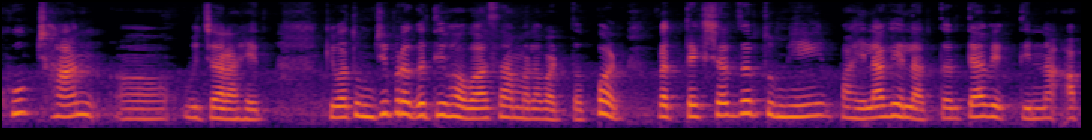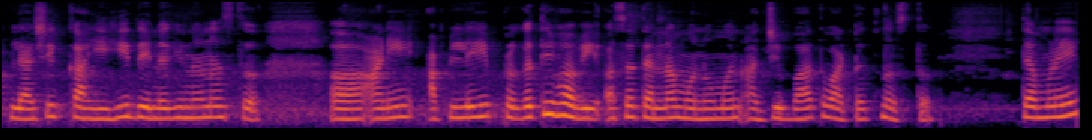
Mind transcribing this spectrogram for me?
खूप छान विचार आहेत किंवा तुमची प्रगती व्हावं असं आम्हाला वाटतं. पण प्रत्यक्षात जर तुम्ही पाहायला गेलात तर त्या व्यक्तींना आपल्याशी काहीही देणं घेणं नसतं आणि आपली प्रगती व्हावी असं त्यांना मनोमन अजिबात वाटत नसतं. त्यामुळे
